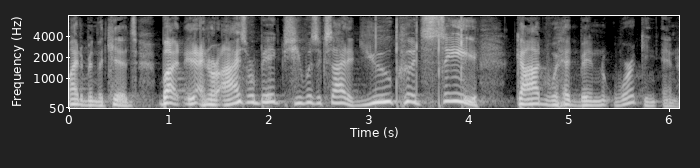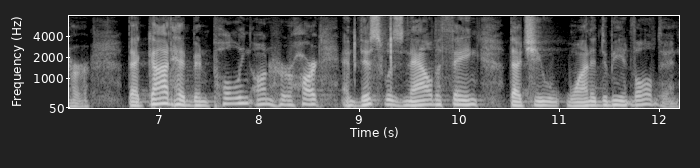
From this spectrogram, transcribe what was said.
Might have been the kids. But, and her eyes were big. She was excited. You could see God had been working in her, that God had been pulling on her heart, and this was now the thing that she wanted to be involved in.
